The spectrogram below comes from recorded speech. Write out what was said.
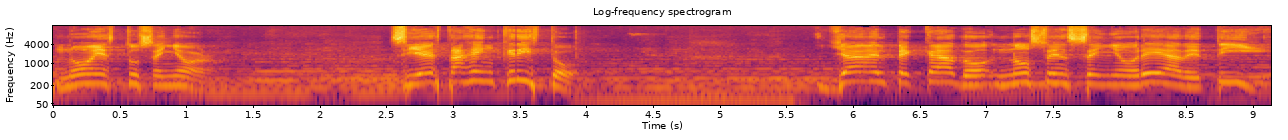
no es tu Señor. Si estás en Cristo, ya el pecado no se enseñorea de ti.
